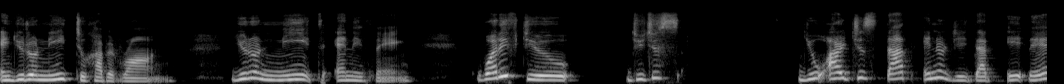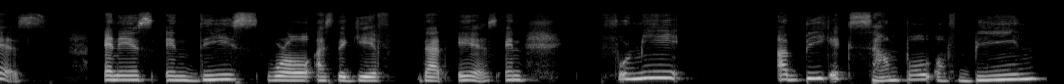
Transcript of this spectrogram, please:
and you don't need to have it wrong. You don't need anything. What if you you just you are just that energy that it is and is in this world as the gift that is and for me a big example of being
